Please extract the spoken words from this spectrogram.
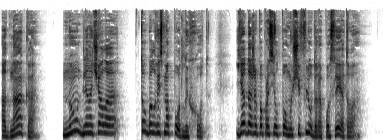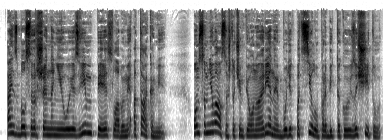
Однако, ну, для начала, то был весьма подлый ход. Я даже попросил помощи Флюдера после этого. Айнс был совершенно неуязвим перед слабыми атаками. Он сомневался, что чемпиону арены будет под силу пробить такую защиту,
